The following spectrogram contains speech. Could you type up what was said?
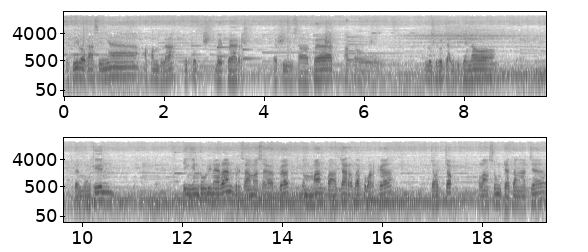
jadi lokasinya Alhamdulillah cukup lebar. Bagi sahabat atau dulu-dulu cak YouTube channel. Dan mungkin ingin kulineran bersama sahabat teman pacar atau keluarga cocok langsung datang aja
